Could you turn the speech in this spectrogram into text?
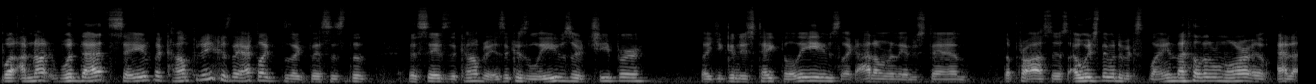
But I'm not. Would that save the company? Because they act like like this is the this saves the company. Is it because leaves are cheaper? Like you can just take the leaves. Like I don't really understand the process. I wish they would have explained that a little more. uh,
